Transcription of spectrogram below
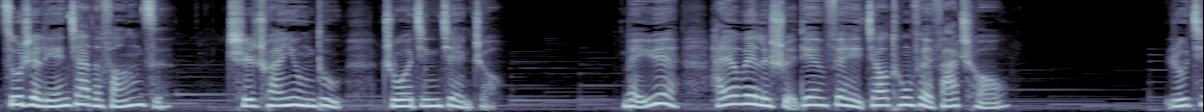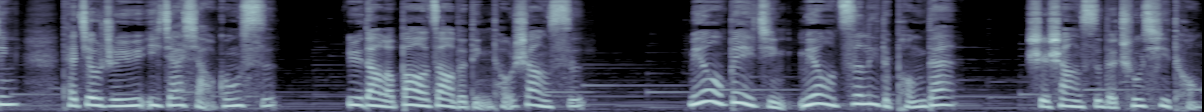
租着廉价的房子，吃穿用度捉襟见肘。每月还要为了水电费、交通费发愁。如今他就职于一家小公司，遇到了暴躁的顶头上司，没有背景、没有资历的彭丹，是上司的出气筒。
